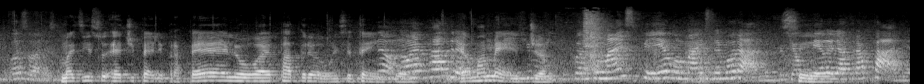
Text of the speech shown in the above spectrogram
de duas horas. Mas isso é de pele pra pele ou é padrão esse tempo? Não, não é padrão. É uma média. Quanto mais pelo, mais demorado. Porque Sim. o pelo ele atrapalha.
